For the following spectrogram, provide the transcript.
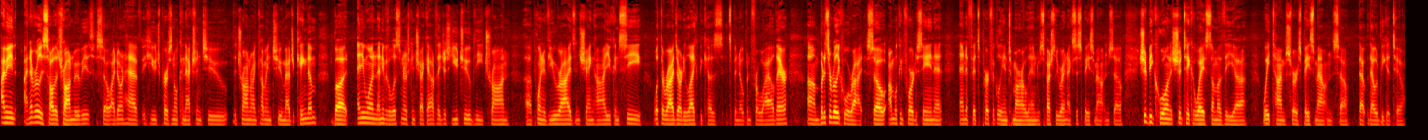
I mean, I never really saw the Tron movies, so I don't have a huge personal connection to the Tron ride coming to Magic Kingdom. But anyone, any of the listeners can check out if they just YouTube the Tron uh, point of view rides in Shanghai. You can see what the ride's already like because it's been open for a while there. Um, but it's a really cool ride, so I'm looking forward to seeing it. And it fits perfectly in Tomorrowland, especially right next to Space Mountain. So should be cool, and it should take away some of the uh, wait times for Space Mountain. So that that would be good too.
